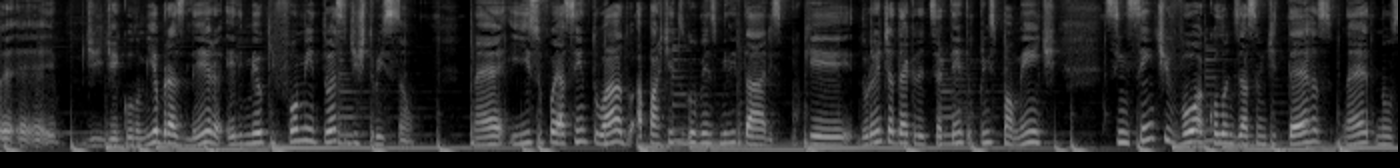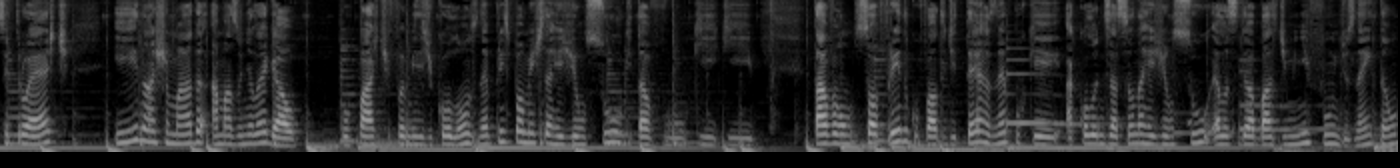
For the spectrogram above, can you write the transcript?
é, é, é, de, de, economia brasileira, ele meio que fomentou essa destruição. Né? E isso foi acentuado a partir dos governos militares, porque durante a década de 70, principalmente, se incentivou a colonização de terras né, no centro-oeste e na chamada Amazônia Legal, por parte de famílias de colonos, né, principalmente da região sul, que estavam que, que sofrendo com falta de terras, né, porque a colonização na região sul ela se deu à base de minifúndios. Né, então,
